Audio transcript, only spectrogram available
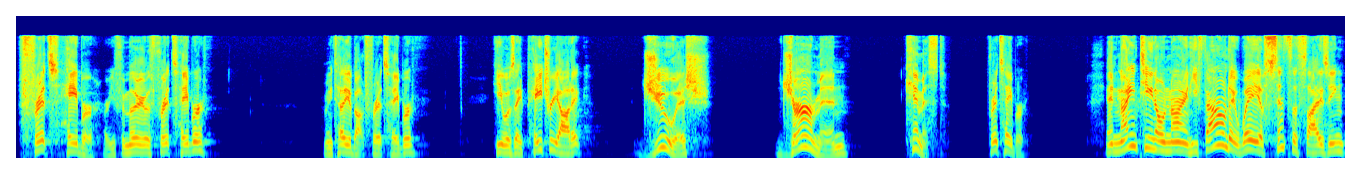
Fritz Haber. Are you familiar with Fritz Haber? Let me tell you about Fritz Haber. He was a patriotic, Jewish, German chemist. Fritz Haber. In 1909, he found a way of synthesizing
